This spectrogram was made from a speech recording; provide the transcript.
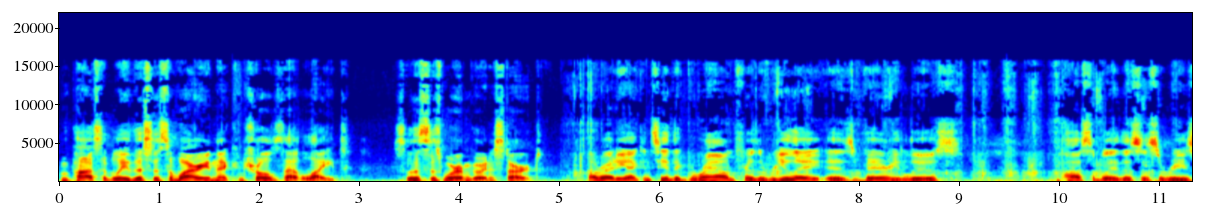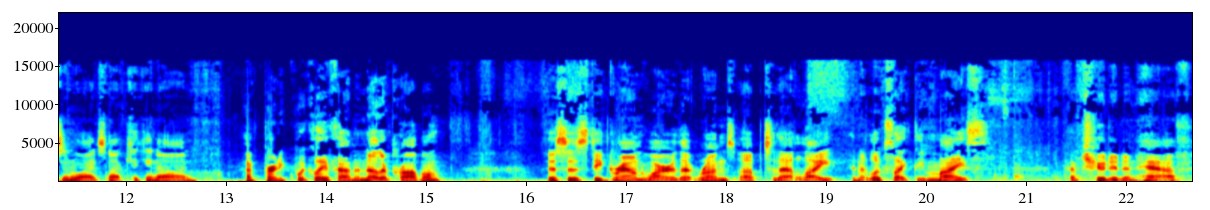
And possibly this is the wiring that controls that light. So this is where I'm going to start. Already I can see the ground for the relay is very loose. Possibly this is the reason why it's not kicking on. I've pretty quickly found another problem. This is the ground wire that runs up to that light and it looks like the mice have chewed it in half.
